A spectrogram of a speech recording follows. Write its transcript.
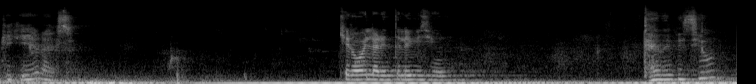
¿Qué quieres? Quiero bailar en televisión. ¿Televisión?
